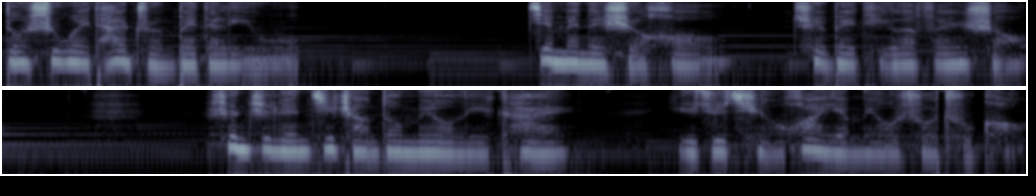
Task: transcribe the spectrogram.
都是为他准备的礼物。见面的时候却被提了分手，甚至连机场都没有离开，一句情话也没有说出口。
